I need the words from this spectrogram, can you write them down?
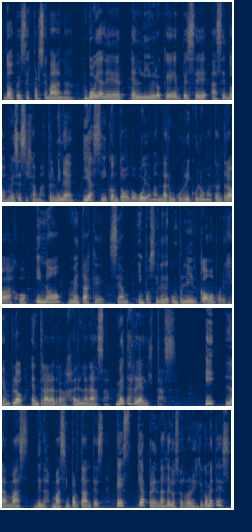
dos veces por semana. Voy a leer el libro que empecé hace dos meses y jamás terminé. Y así con todo, voy a mandar un currículum a tal trabajo y no metas que sean imposibles de cumplir, como por ejemplo entrar a trabajar en la NASA. Metas realistas. Y la más de las más importantes es que aprendas de los errores que cometes.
